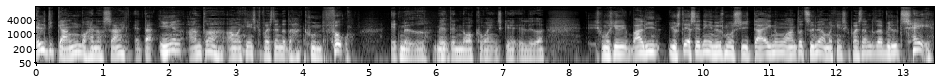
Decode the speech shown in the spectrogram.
alle de gange, hvor han har sagt, at der er ingen andre amerikanske præsidenter, der har kunnet få et møde med mm. den nordkoreanske leder. Jeg skulle måske bare lige justere sætningen en lille smule og sige, at der er ikke nogen andre tidligere amerikanske præsidenter, der ville tage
